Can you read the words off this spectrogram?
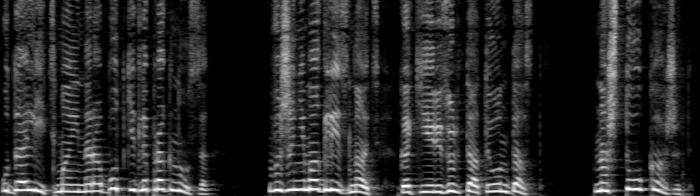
удалить мои наработки для прогноза? Вы же не могли знать, какие результаты он даст, на что укажет.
